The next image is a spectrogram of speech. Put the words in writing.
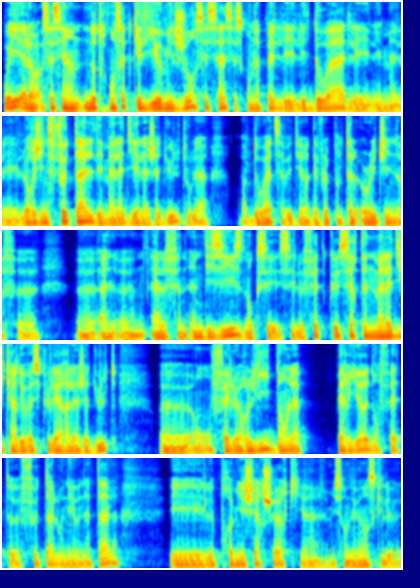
Oui, alors ça c'est un autre concept qui est lié aux 1000 jours, c'est ça, c'est ce qu'on appelle les, les DOAD, l'origine foetale des maladies à l'âge adulte, ou la DOAD ça veut dire Developmental Origin of uh, uh, Health and, and, Disease, donc c'est le fait que certaines maladies cardiovasculaires à l'âge adulte euh, ont fait leur lit dans la période en fait fœtale ou néonatale. Et le premier chercheur qui a mis son évidence, qui est le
